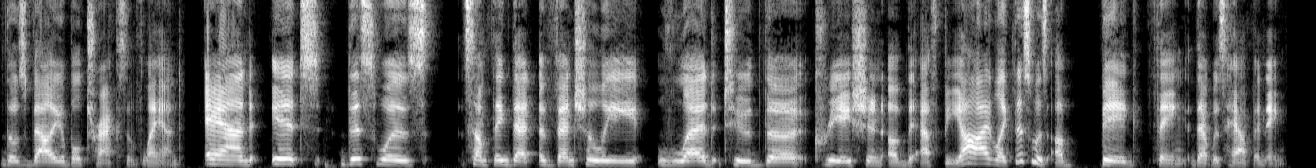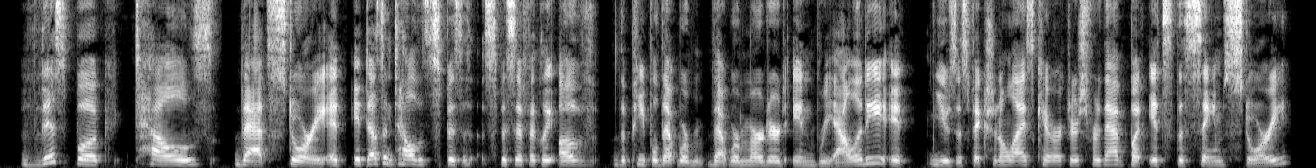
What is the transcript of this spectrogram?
those valuable tracts of land. And it this was something that eventually led to the creation of the FBI. Like this was a big thing that was happening this book tells that story. It it doesn't tell spe- specifically of the people that were that were murdered in reality. It uses fictionalized characters for that, but it's the same story.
